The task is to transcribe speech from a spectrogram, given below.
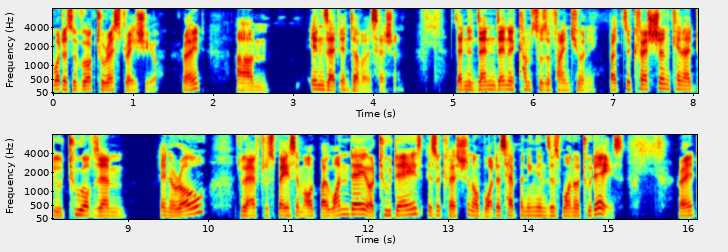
what is the work to rest ratio, right? Um, in that interval session. Then, then, then it comes to the fine tuning. But the question, can I do two of them in a row? Do I have to space them out by one day or two days? Is a question of what is happening in this one or two days, right?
